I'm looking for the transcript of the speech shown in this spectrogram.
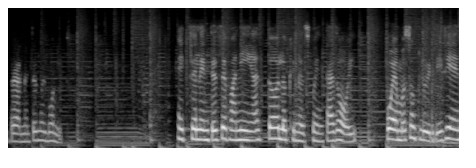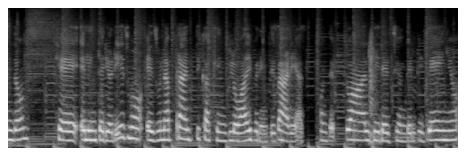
realmente es muy bonito. Excelente, Estefanía, todo lo que nos cuentas hoy. Podemos concluir diciendo que el interiorismo es una práctica que engloba diferentes áreas, conceptual, dirección del diseño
